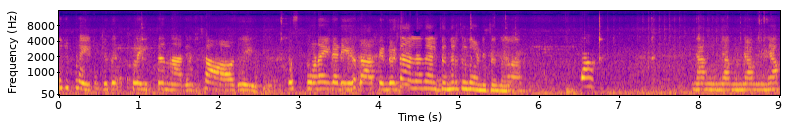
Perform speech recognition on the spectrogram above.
ഒരു പ്ലേറ്റ് പ്ലേറ്റ് തന്നാലും സ്പൂൺ അതിന്റെ അടിയിൽ കാക്കേണ്ട തല നിലത്തുനിന്ന് എടുത്ത് തോണ്ടി തിന്നതാ ഞം ഞം ഞം ഞം.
